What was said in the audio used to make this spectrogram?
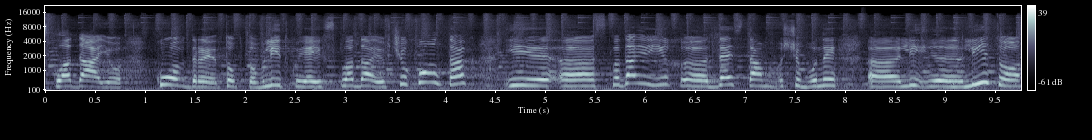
Складаю ковдри, тобто влітку я їх складаю в чохол, так і е, складаю їх е, десь там, щоб вони е, лі, е, літо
